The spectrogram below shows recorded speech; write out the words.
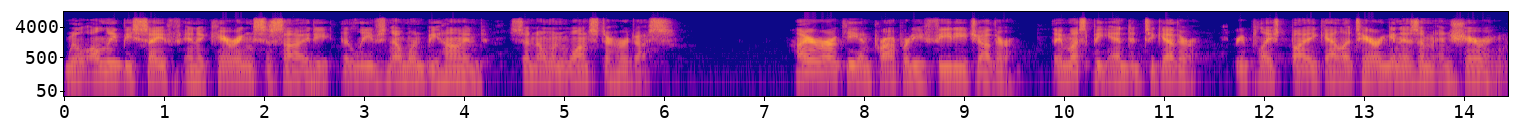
We'll only be safe in a caring society that leaves no one behind, so no one wants to hurt us. Hierarchy and property feed each other. They must be ended together, replaced by egalitarianism and sharing.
